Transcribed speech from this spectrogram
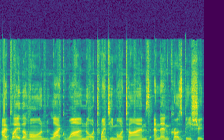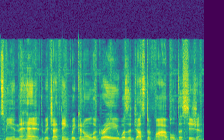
I play the horn like one or 20 more times and then Crosby shoots me in the head, which I think we can all agree was a justifiable decision.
